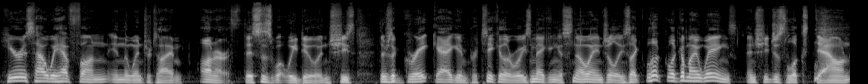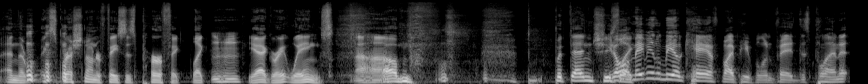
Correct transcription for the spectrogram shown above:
here is how we have fun in the wintertime on earth. This is what we do. And she's there's a great gag in particular where he's making a snow angel. He's like look look at my wings. And she just looks down and the expression on her face is perfect. Like Mm-hmm. yeah great wings. Um but then she's You know like what? Maybe it'll be okay if my people invade this planet.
